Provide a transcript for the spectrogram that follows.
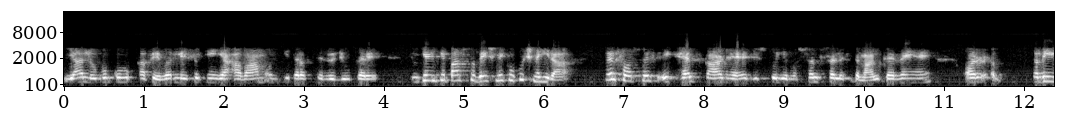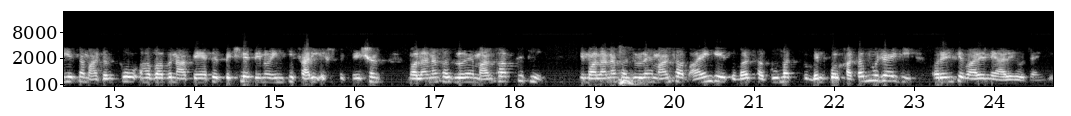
یا لوگوں کو کا فیور لے سکیں، یا عوام ان کی طرف سے رجوع کرے؟ کیونکہ ان کے پاس تو بیچنے کو کچھ نہیں رہا۔ صرف اور صرف ایک ہیلتھ کارڈ ہے جس کو یہ مسلسل استعمال کر رہے ہیں۔ اور کبھی یہ ٹماٹر کو ہوا بناتے ہیں پھر پچھلے دنوں ان کی ساری ایکسپیکٹیشن مولانا فضل الرحمان صاحب سے تھی کہ مولانا فضل الرحمان صاحب آئیں گے تو بس حکومت تو بالکل ختم ہو جائے گی اور ان کے بارے نیارے ہو جائیں گے۔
